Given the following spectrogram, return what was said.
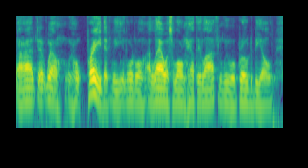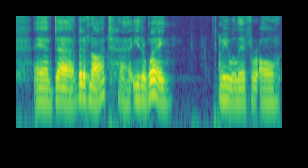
All right. Uh, well, we hope, pray that we, Lord will allow us a long, healthy life and we will grow to be old. And, uh, but if not, uh, either way, we will live for all,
